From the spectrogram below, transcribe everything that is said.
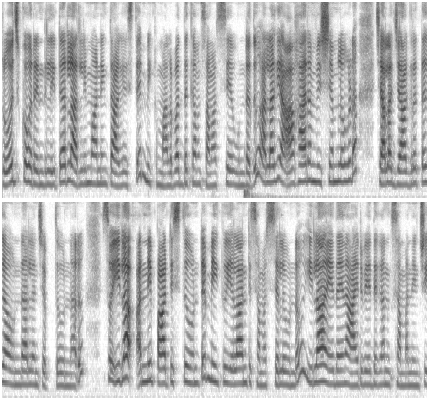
రోజుకు రెండు లీటర్లు అర్లీ మార్నింగ్ తాగేస్తే మీకు మలబద్ధకం సమస్య ఉండదు. అలాగే ఆహారం విషయంలో కూడా చాలా జాగ్రత్తగా ఉండాలని చెప్తూ ఉన్నారు. సో ఇలా అన్ని పాటిస్తూ ఉంటే మీకు ఎలాంటి సమస్యలు ఉండవు. ఇలా ఏదైనా ఆయుర్వేదానికి సంబంధించి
